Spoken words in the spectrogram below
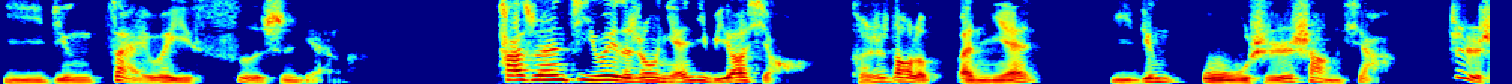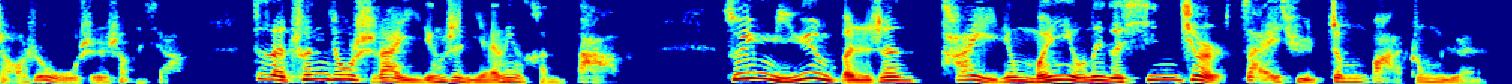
已经在位四十年了。他虽然继位的时候年纪比较小，可是到了本年已经五十上下，至少是五十上下。这在春秋时代已经是年龄很大了，所以芈运本身他已经没有那个心气儿再去争霸中原。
